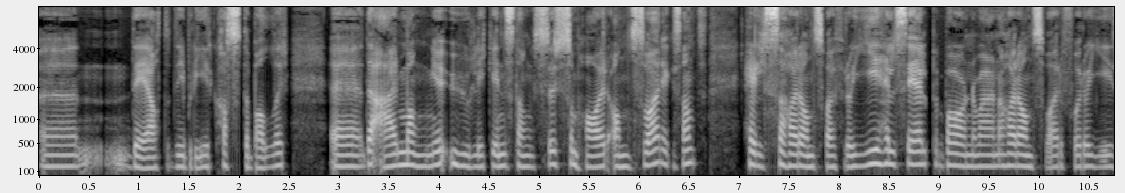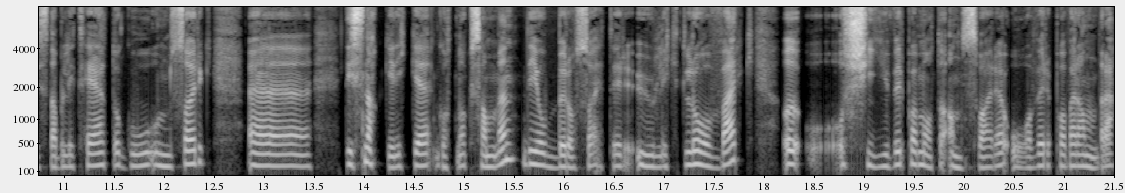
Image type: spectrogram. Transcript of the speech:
det at de blir kasteballer. Det er mange ulike instanser som har ansvar, ikke sant. Helse har ansvar for å gi helsehjelp, barnevernet har ansvar for å gi stabilitet og god omsorg. De snakker ikke godt nok sammen, de jobber også etter ulikt lovverk, og skyver på en måte ansvaret over på hverandre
